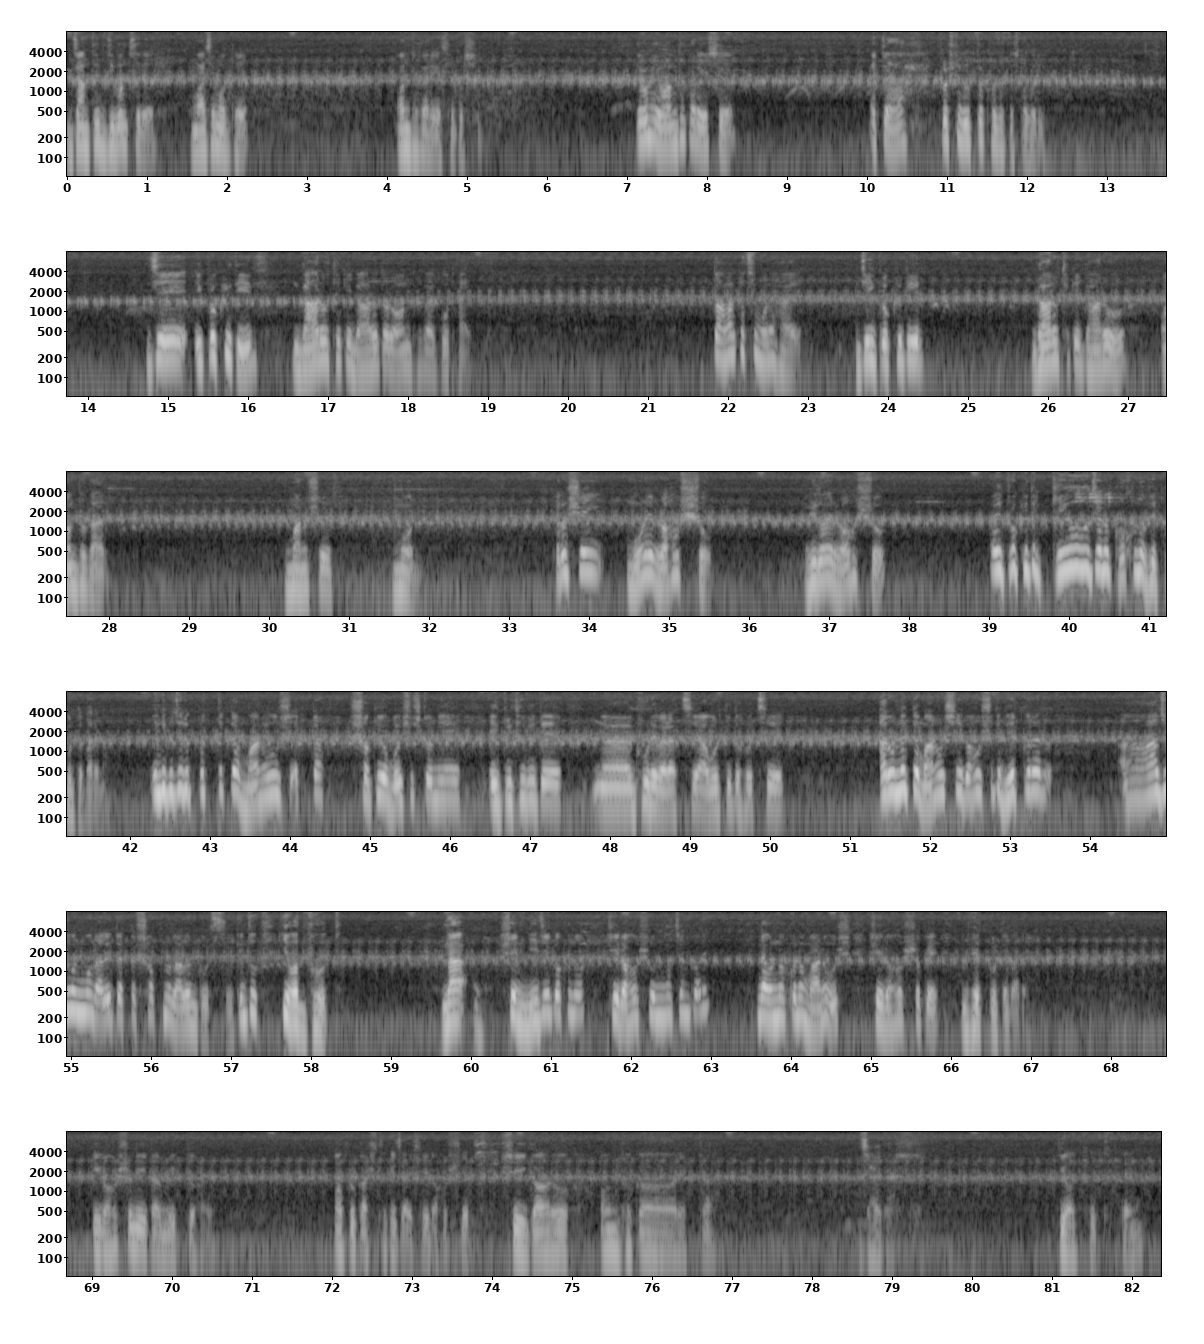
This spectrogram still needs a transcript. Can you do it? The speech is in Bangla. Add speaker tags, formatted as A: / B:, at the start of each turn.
A: যান্ত্রিক জীবন ছেড়ে মাঝে মধ্যে অন্ধকারে এসে বসি। এবং এই অন্ধকারে এসে একটা প্রশ্নের উত্তর খোঁজার চেষ্টা করি। যে এই প্রকৃতির গাঢ় থেকে গাঢ়তর অন্ধকার কোথায়? তো আমার কাছে মনে হয় যে এই প্রকৃতির গাঢ় থেকে গাঢ় অন্ধকার মানুষের মন। কারণ সেই মনের রহস্য, হৃদয়ের রহস্য, এই প্রকৃতির কেউ যেন কখনো ভেদ করতে পারে না। ইন্ডিভিজুয়ালি প্রত্যেকটা মানুষ একটা স্বকীয় বৈশিষ্ট্য নিয়ে এই পৃথিবীতে ঘুরে বেড়াচ্ছে, আবর্তিত হচ্ছে। আর অন্য একটা মানুষ সেই রহস্যকে ভেদ করার আজন্ম লালিত একটা স্বপ্ন লালন করছে। কিন্তু কি অদ্ভুত! না, সে নিজে কখনো সেই রহস্য উন্মোচন করে? না অন্য কোনো মানুষ সেই রহস্যকে ভেদ করতে পারে? এই রহস্য নিয়েই তার মৃত্যু হয়। অপ্রকাশ থেকে যায় সেই রহস্যের সেই গাঢ় অন্ধকার একটা জায়গা। কি অদ্ভুত, তাই না?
